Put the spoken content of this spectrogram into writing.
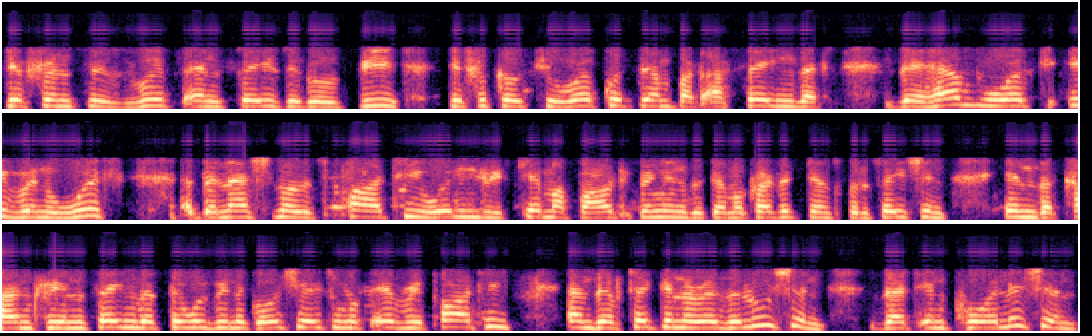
differences with and says it will be difficult to work with them, but are saying that they have worked even with the Nationalist Party when we came about bringing the democratic dispensation in the country and saying that they will be negotiating with every party and they've taken a resolution that in coalitions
